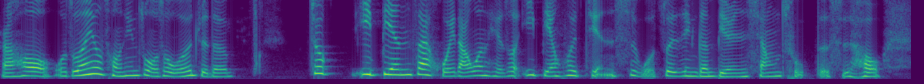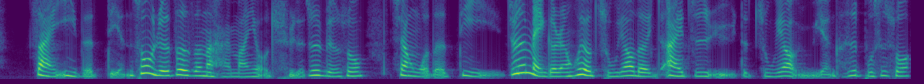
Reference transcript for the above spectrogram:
然后我昨天又重新做的时候，我就觉得就。一边在回答问题的时候，一边会检视我最近跟别人相处的时候在意的点，所以我觉得这真的还蛮有趣的。就是比如说，像我的第，就是每个人会有主要的爱之语的主要语言，可是不是说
